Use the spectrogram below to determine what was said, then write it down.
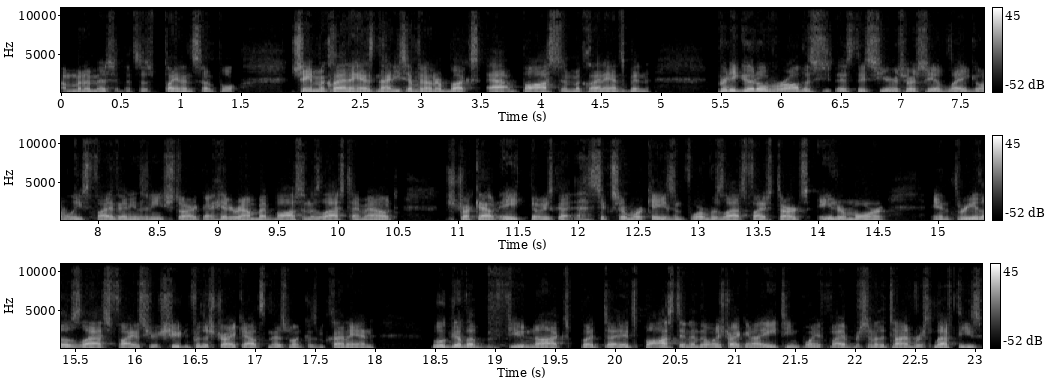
I'm going to miss it. That's just plain and simple. Shane McClanahan has 9,700 bucks at Boston. McClanahan's been pretty good overall this, this this year, especially of late, going at least five innings in each start. Got hit around by Boston his last time out. Struck out eight, though. He's got six or more Ks in four of his last five starts, eight or more in three of those last five. So you're shooting for the strikeouts in this one because McClanahan will give up a few knocks, but uh, it's Boston, and they're only striking out 18.5% of the time versus lefties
